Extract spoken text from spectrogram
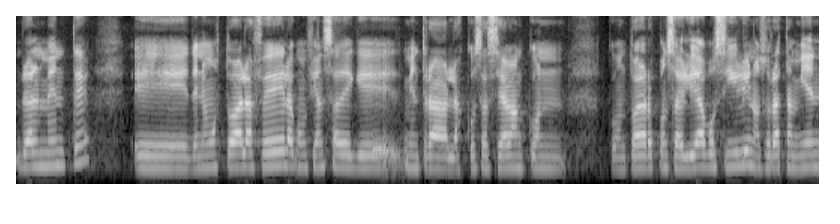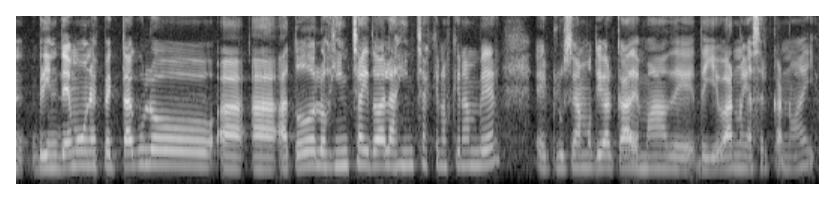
realmente. Eh, tenemos toda la fe, la confianza de que mientras las cosas se hagan con, con toda la responsabilidad posible y nosotras también brindemos un espectáculo a, a- todos los hinchas y todas las hinchas que nos quieran ver, el club se va a motivar cada vez más de, de llevarnos y acercarnos a ellos.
